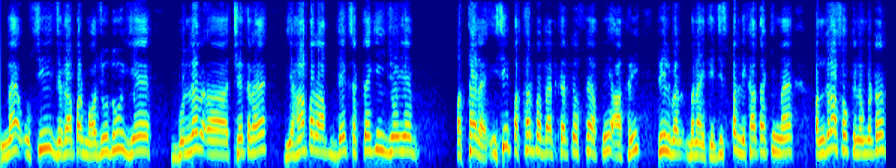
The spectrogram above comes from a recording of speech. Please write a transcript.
मैं उसी जगह पर मौजूद हूँ। ये गुल्लर क्षेत्र है। यहाँ पर आप देख सकते हैं कि जो ये पत्थर है, इसी पत्थर पर बैठ करके उसने अपनी आखिरी रील बनाई थी, जिस पर लिखा था कि मैं 1500 किलोमीटर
